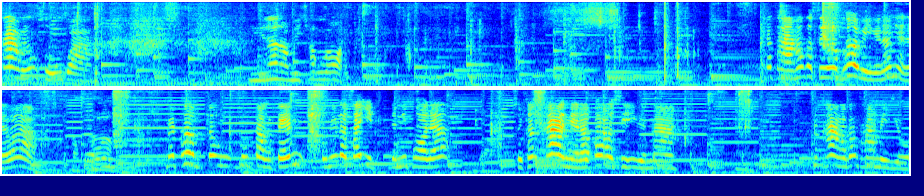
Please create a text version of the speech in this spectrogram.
ข้างๆมันต้องสูงกว่า นี่นะเรามีช่องรอดกระถางเขาก็ซื้อมาเพิ่มอีกนะเนี่ยแต่ว่าต้องเพิ่มไม่เพิ่มต้องต้องสั่งเต็นท์ตรงนี้เราใช้อิฐอันนี้พอแล้ว ส่วนข้างๆเนี่ยเราก็เอาสีอื่นมา ข้างๆเราต้องทำอีกอยู่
